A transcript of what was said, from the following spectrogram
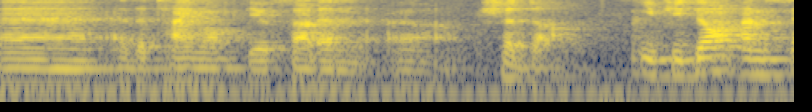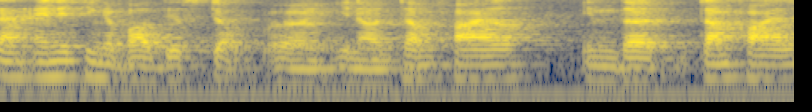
uh, at the time of the sudden uh, shutdown. If you don't understand anything about this dump, uh, you know dump file in the dump file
